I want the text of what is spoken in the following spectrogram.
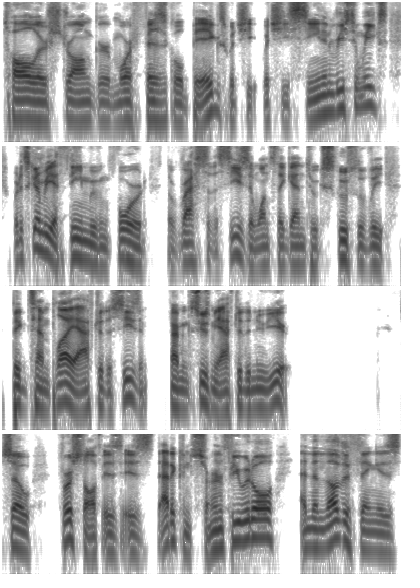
taller, stronger, more physical bigs, which he which he's seen in recent weeks. But it's going to be a theme moving forward the rest of the season once they get into exclusively Big Ten play after the season. I mean, excuse me, after the new year. So first off, is is that a concern for you at all? And then the other thing is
